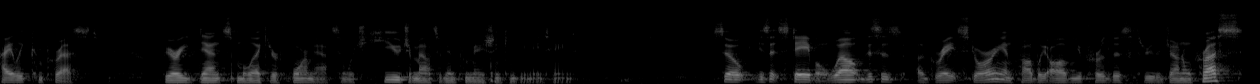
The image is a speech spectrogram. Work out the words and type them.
highly compressed, very dense molecular formats in which huge amounts of information can be maintained. So is it stable? Well, this is a great story, and probably all of you have heard this through the general press,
